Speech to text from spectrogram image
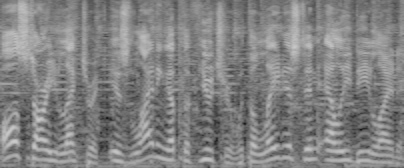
All Star Electric is lighting up the future with the latest in LED lighting.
